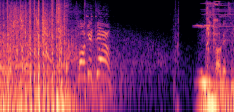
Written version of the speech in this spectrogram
Enemy contact. Target down! Targets in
